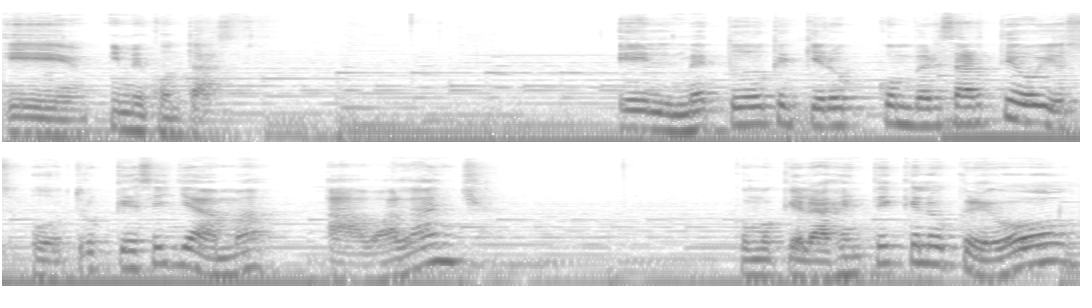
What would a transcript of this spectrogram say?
eh, y me contaste. El método que quiero conversarte hoy es otro que se llama avalancha. Como que la gente que lo creó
